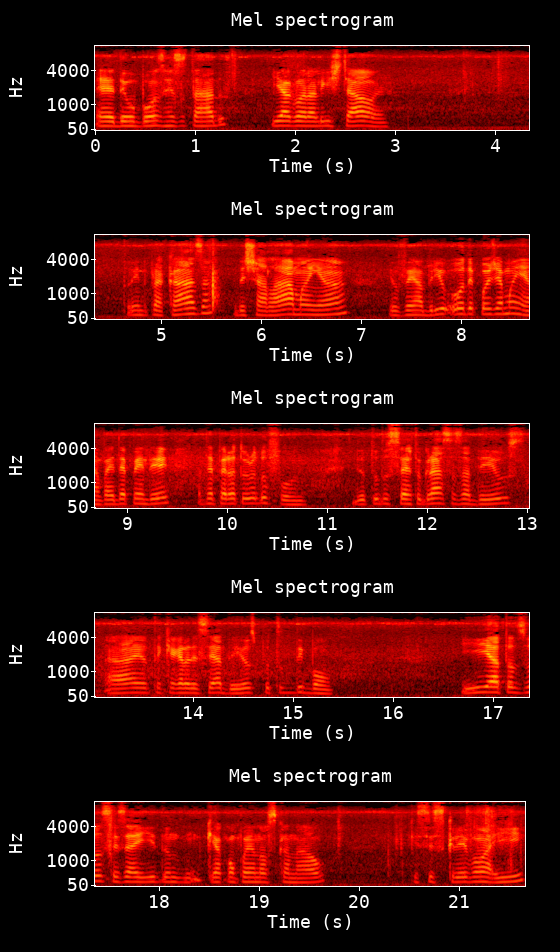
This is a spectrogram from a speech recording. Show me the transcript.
é, deu bons resultados. E agora ali está, olha. Tô indo para casa, vou deixar lá amanhã eu venho abrir ou depois de amanhã, vai depender da temperatura do forno. Deu tudo certo, graças a Deus. Ah, eu tenho que agradecer a Deus por tudo de bom. E a todos vocês aí que acompanham nosso canal, que se inscrevam aí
